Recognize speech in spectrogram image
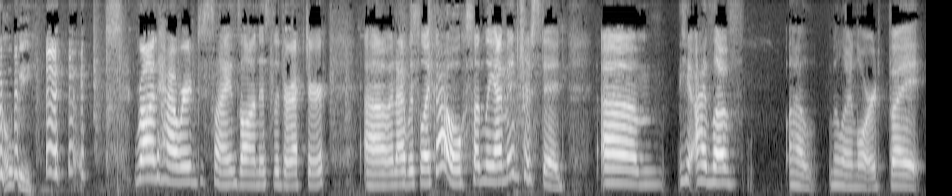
Opie. Ron Howard signs on as the director, uh, and I was like, oh, suddenly I'm interested. Um, yeah, I love uh, Miller and Lord, but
